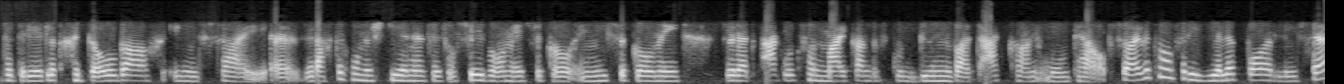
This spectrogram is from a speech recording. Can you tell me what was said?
wat redelik geduldig en sy uh, regtig ondersteun en sy sê waar mense sukkel en nie sukkel nie sodat ek ook van my kant af kon doen wat ek kan om te help. So hy het al vir 'n hele paar lesse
